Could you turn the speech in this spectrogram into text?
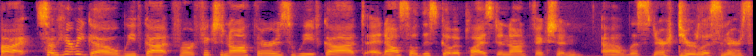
All right. So here we go. We've got for fiction authors we've got and also this go applies to nonfiction uh, listener dear listeners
